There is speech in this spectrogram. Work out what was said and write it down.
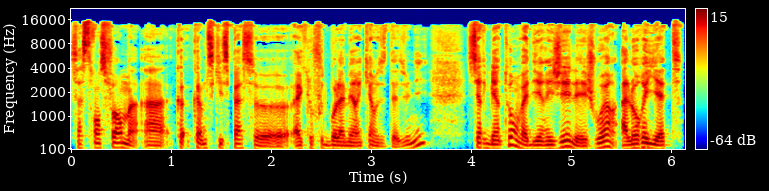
ça se transforme à, à, comme ce qui se passe euh, avec le football américain aux États-Unis, c'est-à-dire que bientôt on va diriger les joueurs à l'oreillette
